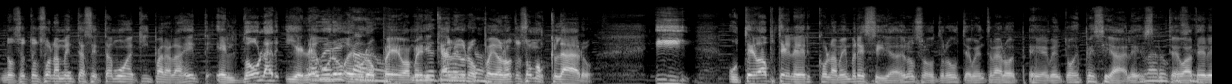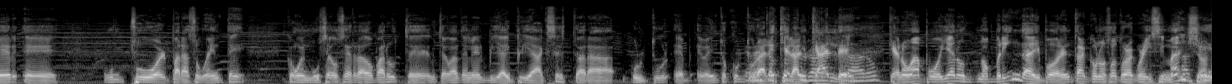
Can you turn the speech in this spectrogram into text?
Nosotros solamente aceptamos aquí para la gente el dólar y el euro europeo, americano y europeo. Nosotros somos claros. Y usted va a obtener con la membresía de nosotros, usted va a entrar a los eh, eventos especiales, Claro usted va a tener eh, un tour para su gente con el museo cerrado para usted, usted va a tener VIP access para cultu- eh, eventos culturales Eventos que el culturales, alcalde claro. que nos apoya nos, nos brinda y poder entrar con nosotros a Gracie Mansion.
